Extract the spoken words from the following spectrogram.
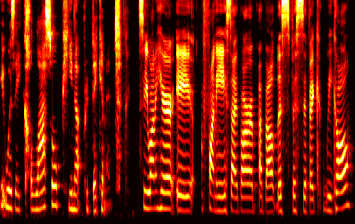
It was a colossal peanut predicament. So you want to hear a funny sidebar about this specific recall?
